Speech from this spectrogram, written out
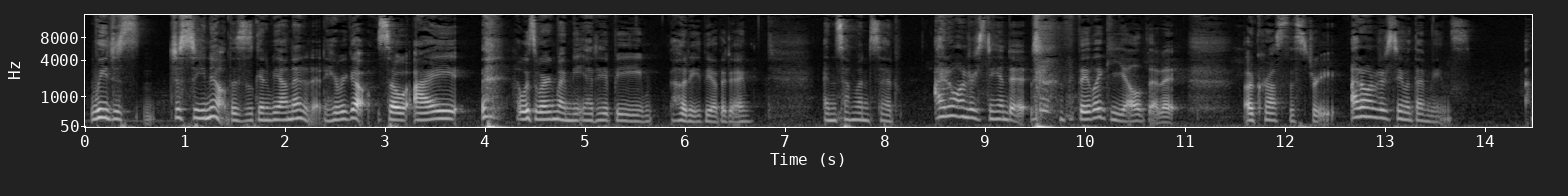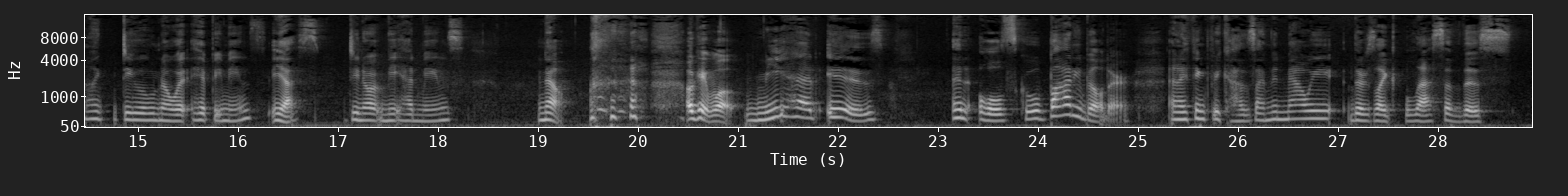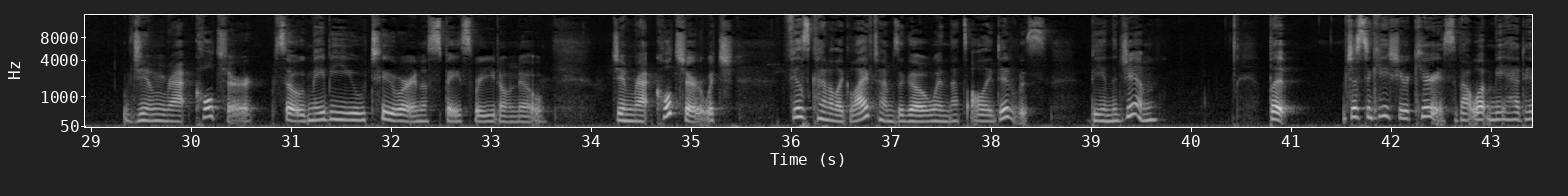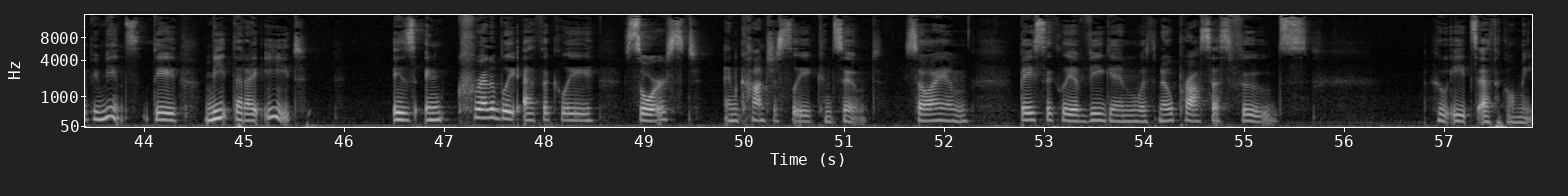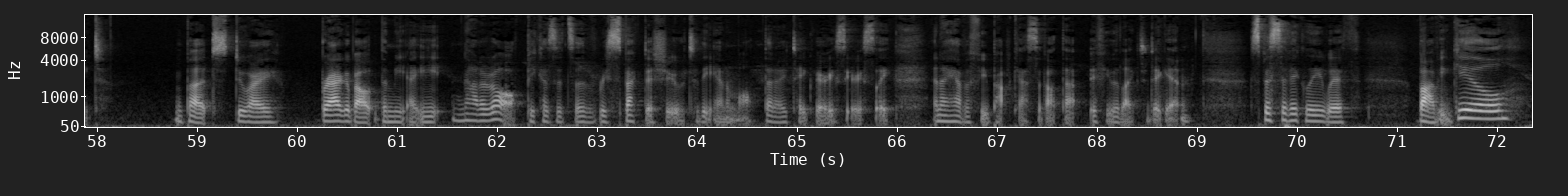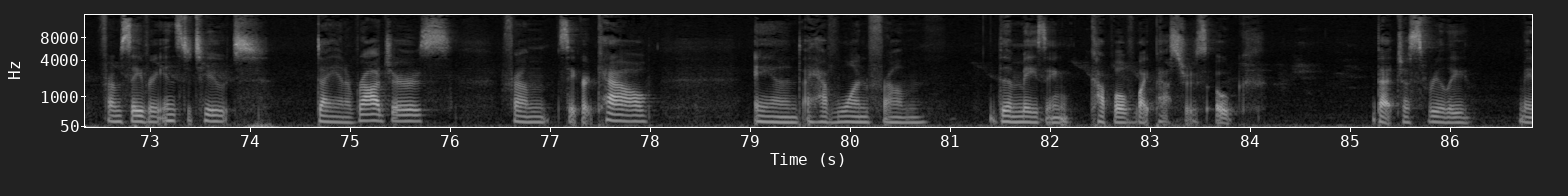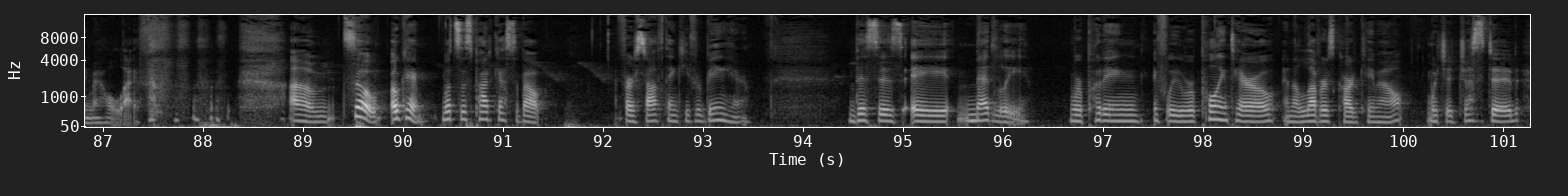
we just, just so you know, this is going to be unedited. Here we go. So I I was wearing my Meathead Hippie hoodie the other day, and someone said, I don't understand it. they like yelled at it across the street. I don't understand what that means. I'm like, Do you know what hippie means? Yes. Do you know what meathead means? No. okay, well, meathead is an old school bodybuilder. And I think because I'm in Maui, there's like less of this gym rat culture. So maybe you too are in a space where you don't know gym rat culture, which feels kind of like lifetimes ago when that's all I did was be in the gym. But just in case you're curious about what meathead hippie means, the meat that I eat is incredibly ethically sourced and consciously consumed. So I am basically a vegan with no processed foods who eats ethical meat. But do I brag about the meat I eat. Not at all, because it's a respect issue to the animal that I take very seriously. And I have a few podcasts about that if you would like to dig in. Specifically with Bobby Gill from Savory Institute, Diana Rogers from Sacred Cow, and I have one from the amazing couple of White Pastures Oak that just really made my whole life. um, so, okay, what's this podcast about? First off, thank you for being here. This is a medley. We're putting, if we were pulling tarot and a lover's card came out, which it just did,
